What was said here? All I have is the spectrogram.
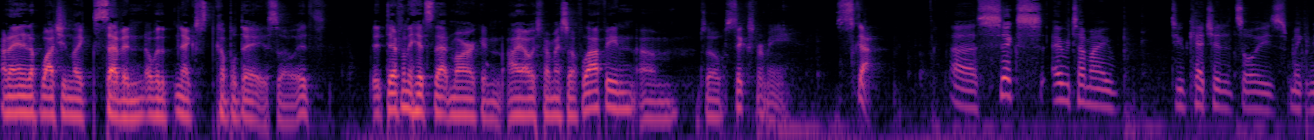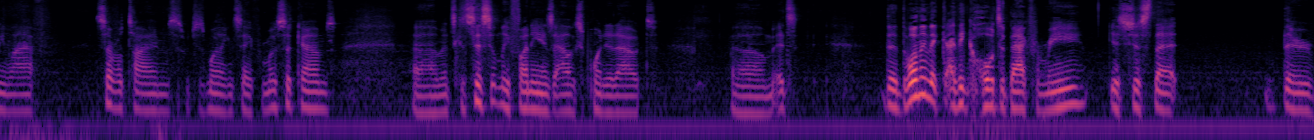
and I ended up watching like seven over the next couple days. So it's it definitely hits that mark, and I always find myself laughing. Um, so six for me. Scott. Uh, six. Every time I do catch it, it's always making me laugh several times, which is more than I can say for most sitcoms. Um, it's consistently funny, as Alex pointed out. Um, it's the the one thing that I think holds it back for me is just that they're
